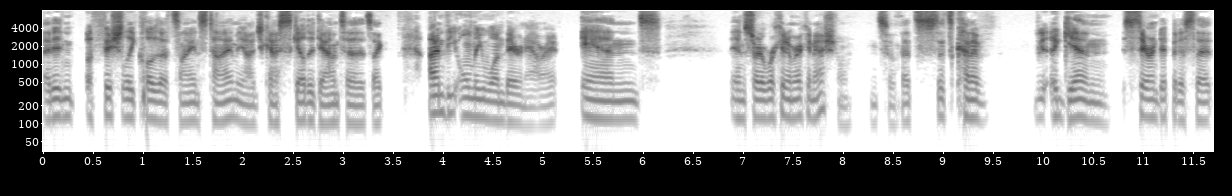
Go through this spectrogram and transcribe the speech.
I didn't officially close out science time. You know, I just kind of scaled it down to it's like I'm the only one there now, right? And and started working at American National. And so that's that's kind of again serendipitous that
